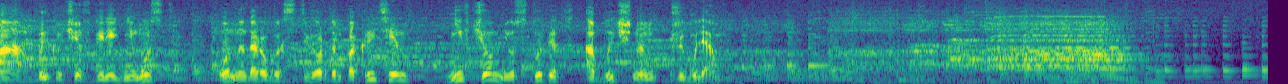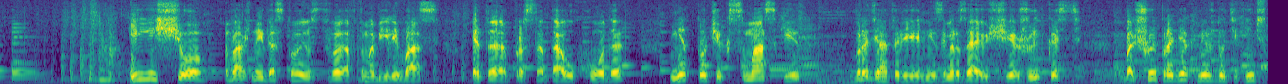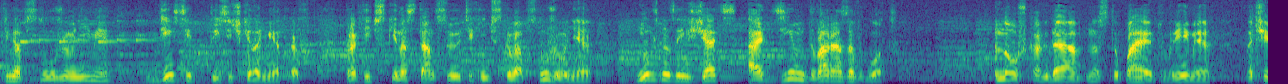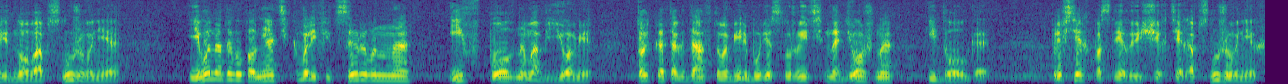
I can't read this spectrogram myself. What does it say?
А выключив передний мост, он на дорогах с твердым покрытием ни в чем не уступит обычным «Жигулям». И еще важные достоинства автомобилей ВАЗ – это простота ухода, нет точек смазки, в радиаторе незамерзающая жидкость, большой пробег между техническими обслуживаниями, 10 тысяч километров. Практически на станцию технического обслуживания нужно заезжать один-два раза в год. Но уж когда наступает время очередного обслуживания, его надо выполнять квалифицированно и в полном объеме. Только тогда автомобиль будет служить надежно и долго. При всех последующих техобслуживаниях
